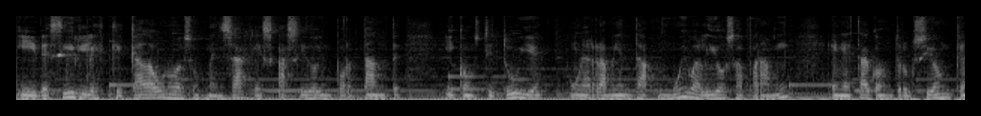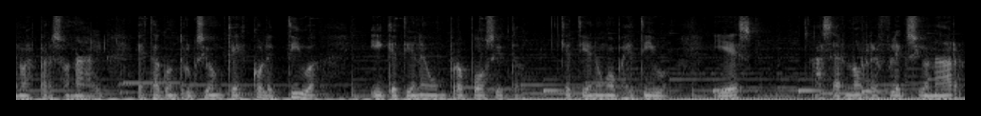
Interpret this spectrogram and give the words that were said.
y decirles que cada uno de sus mensajes ha sido importante y constituye una herramienta muy valiosa para mí en esta construcción que no es personal, esta construcción que es colectiva y que tiene un propósito, que tiene un objetivo y es hacernos reflexionar,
